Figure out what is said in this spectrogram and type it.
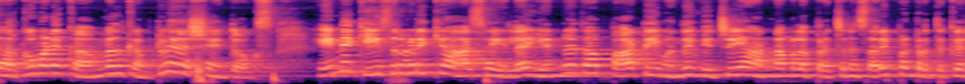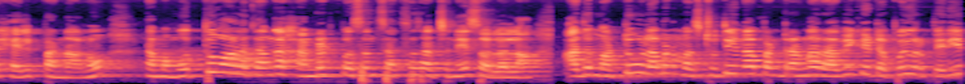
எல்லாருக்கும் வணக்கம். வெல்கம் டு ஏஷியன் டாக்ஸ் இன்னைக்கு சிறுகடிக்க ஆசையில் என்னதான் பாட்டி வந்து விஜய அண்ணாமலை பிரச்சனை சரி பண்ணுறதுக்கு ஹெல்ப் பண்ணாலும் நம்ம முத்துவால தாங்க ஹண்ட்ரட் பர்சன்ட் சக்ஸஸ் ஆச்சுன்னே சொல்லலாம். அது மட்டும் இல்லாமல் நம்ம ஸ்ருதி என்ன பண்ணுறாங்கன்னா ரவி கிட்ட போய் ஒரு பெரிய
